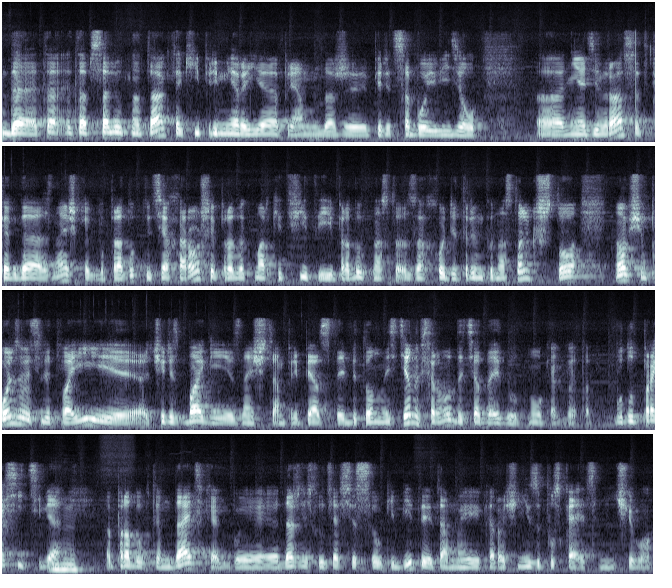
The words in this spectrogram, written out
Да, это, это абсолютно так. Такие примеры я прям даже перед собой видел э, не один раз. Это когда, знаешь, как бы продукт у тебя хороший, продукт market fit, и продукт насто- заходит рынку настолько, что, ну, в общем, пользователи твои через баги, значит, там, препятствия, бетонные стены все равно до тебя дойдут. Ну, как бы это будут просить тебя mm-hmm. продукт им дать, как бы, даже если у тебя все ссылки битые, там, и, короче, не запускается ничего.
